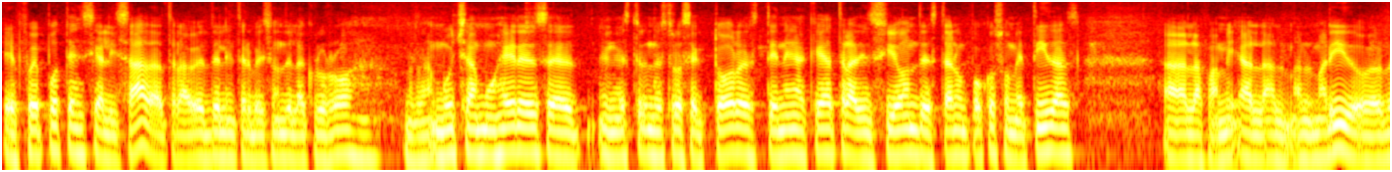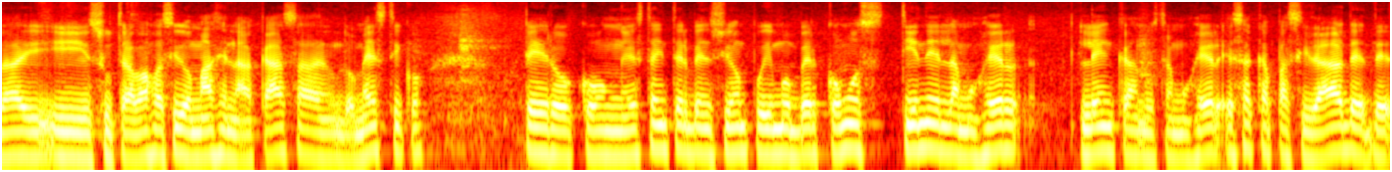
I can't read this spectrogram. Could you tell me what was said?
eh, fue potencializada a través de la intervención de la Cruz Roja. Muchas mujeres eh, en, este, nuestro sector tienen aquella tradición de estar un poco sometidas a la al, al, marido, ¿verdad? Y, su trabajo ha sido más en la casa, en doméstico. Pero con esta intervención pudimos ver cómo tiene la mujer lenca, nuestra mujer, esa capacidad de,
